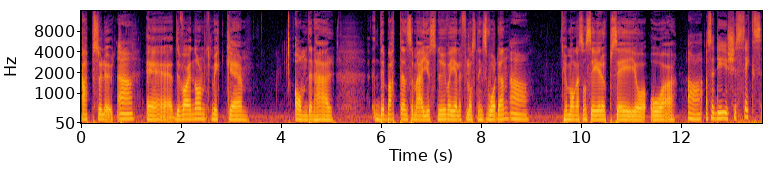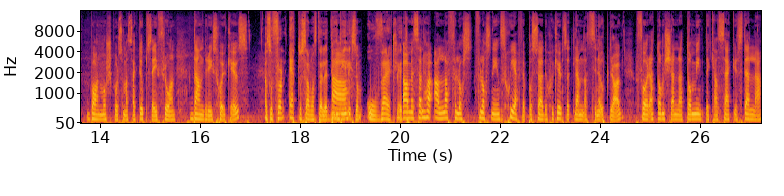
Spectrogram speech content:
absolut. Ja, Eh, det var enormt mycket om den här debatten som är just nu vad gäller förlossningsvården. ja. Hur många som säger upp sig och, och Ja, alltså det är ju 26 barnmorskor som har sagt upp sig från Danderyds sjukhus. Alltså från ett och samma ställe. Det, Ja. det är liksom overkligt. Ja, men sen har alla förloss förlossningschefer på Södersjukhuset lämnat sina uppdrag för att de känner att de inte kan säkerställa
